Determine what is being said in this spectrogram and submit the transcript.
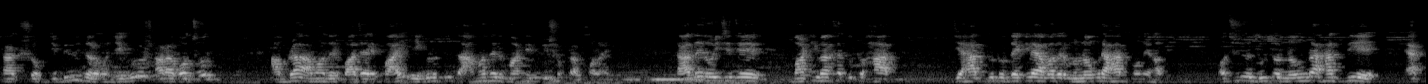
শাক, সবজি, বিভিন্ন রকম, যেগুলো সারা বছর আমরা আমাদের বাজারে পাই, এগুলো কিন্তু আমাদের মাটির কৃষকরা ফলায়। তাদের ওই যে যে মাটি মাখা দুটো হাত যে হাত দুটো দেখলে আমাদের নোংরা হাত মনে হবে। অথচ দুটো নোংরা হাত দিয়ে এত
